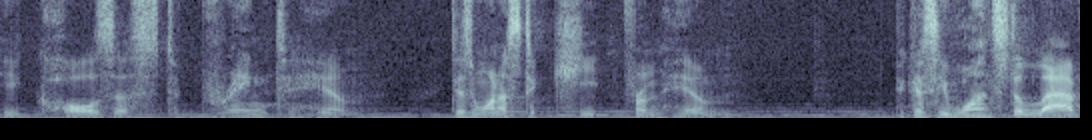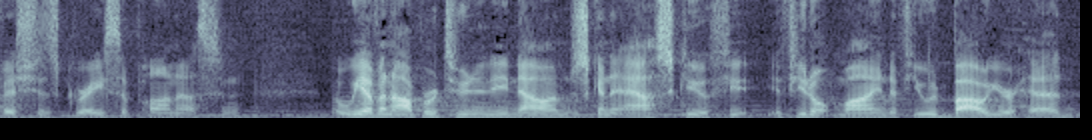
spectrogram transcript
he calls us to bring to Him. He doesn't want us to keep from Him because He wants to lavish His grace upon us. And we have an opportunity now. I'm just going to ask you if, you, if you don't mind, if you would bow your head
